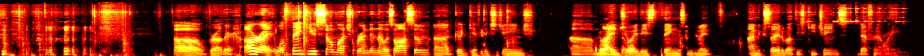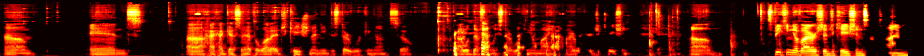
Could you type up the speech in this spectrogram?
oh, brother. All right. Well, thank you so much, Brendan. That was awesome. Uh, good gift exchange. Um, I I enjoy these things. I'm gonna. I'm excited about these keychains, definitely. Um, and uh, I, I guess I have a lot of education I need to start working on. So I will definitely start working on my Irish education. Um, speaking of Irish education, sometime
